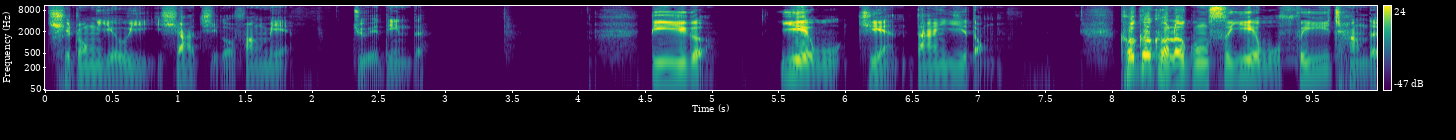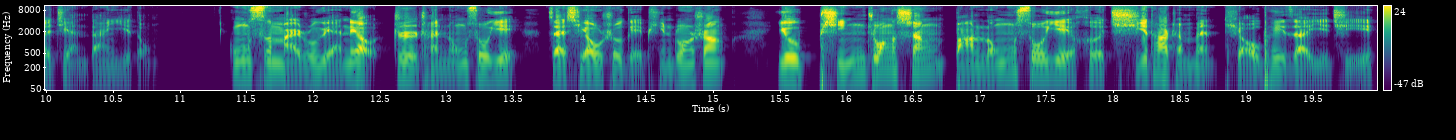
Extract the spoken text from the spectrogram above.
其中有以下几个方面决定的。第一个，业务简单易懂。可口可乐公司业务非常的简单易懂，公司买入原料，制成浓缩液，再销售给瓶装商，由瓶装商把浓缩液和其他成分调配在一起。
